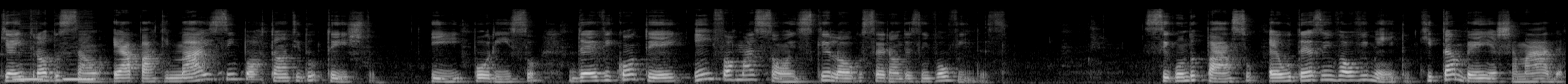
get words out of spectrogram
que a introdução é a parte mais importante do texto e, por isso, deve conter informações que logo serão desenvolvidas. Segundo passo é o desenvolvimento, que também é chamada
